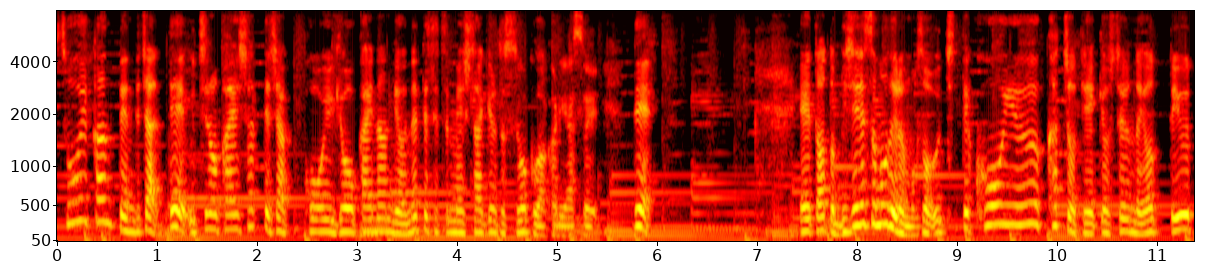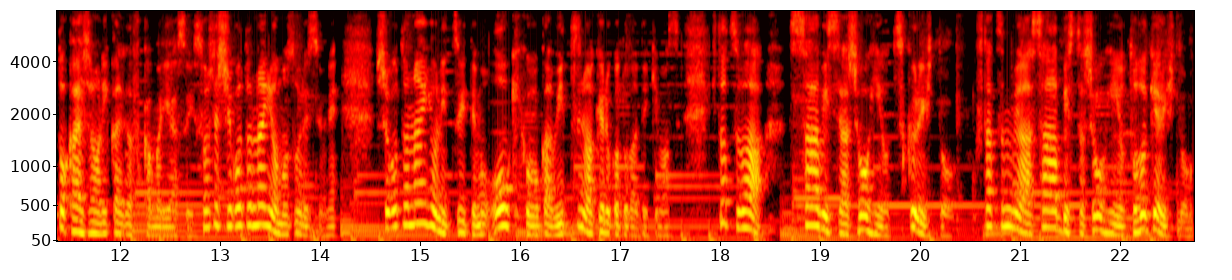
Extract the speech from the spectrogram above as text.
そういう観点で、じゃあ、で、うちの会社ってじゃあこういう業界なんだよねって説明してあげるとすごく分かりやすい。で、えっ、と、あとビジネスモデルもそう、うちってこういう価値を提供してるんだよっていうと会社の理解が深まりやすい。そして仕事内容もそうですよね。仕事内容についても大きく僕は3つに分けることができます。1つはサービスや商品を作る人。2つ目はサービスと商品を届ける人。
